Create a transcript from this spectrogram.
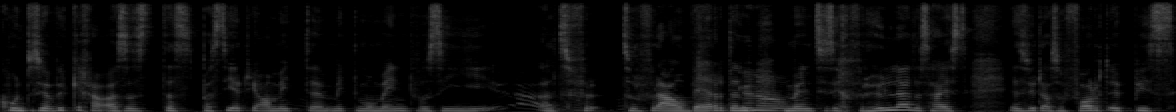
kommt es ja wirklich auch, also es- das passiert ja auch mit, äh, mit dem Moment, wo sie als zur Frau werden, Genau. müssen sie sich verhüllen. Das heißt, es wird auch sofort etwas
